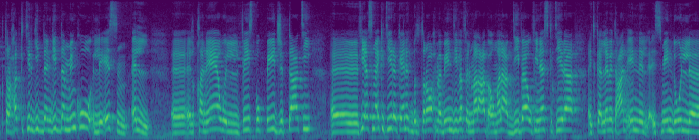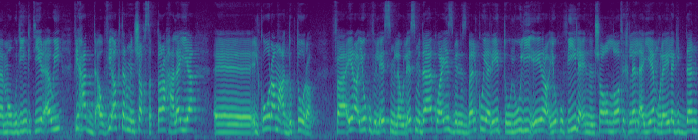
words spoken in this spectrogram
اقتراحات كتير جدا جدا منكم لاسم ال- القناة وال Facebook page بتاعتي. آه، في أسماء كتيرة كانت بتتراوح ما بين ديفا في الملعب أو ملعب ديفا وفي ناس كتيرة اتكلمت عن إن الاسمين دول آه، موجودين كتير قوي. في حد أو في أكتر من شخص اقترح عليا آه، الكورة مع الدكتورة. فإيه رايكم في الاسم؟ لو الاسم ده كويس بالنسبة لكم يا ريت تقولوا لي إيه رايكم فيه لأن إن شاء الله في خلال أيام قليلة جدا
